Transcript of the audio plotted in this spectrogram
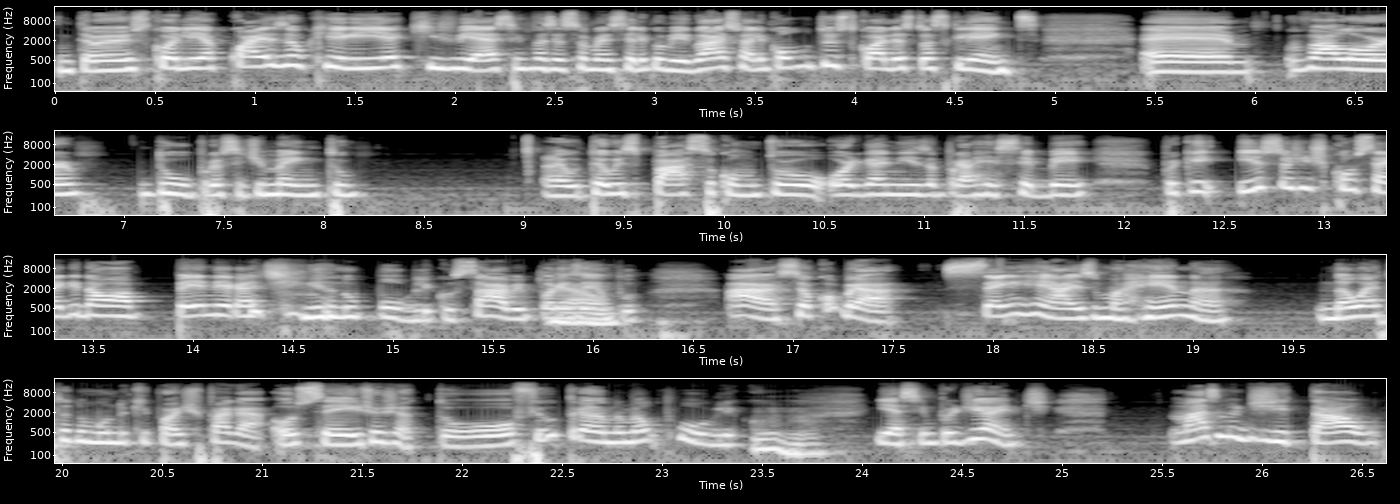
Então eu escolhia quais eu queria que viessem fazer sobrancelha comigo. Ah, Sueli, como tu escolhe as tuas clientes? É, valor do procedimento, é, o teu espaço, como tu organiza pra receber. Porque isso a gente consegue dar uma peneiradinha no público, sabe? Por Não. exemplo, ah, se eu cobrar 100 reais uma rena, não é todo mundo que pode pagar. Ou seja, eu já tô filtrando o meu público. E assim por diante. Mas no digital,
